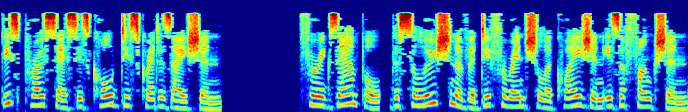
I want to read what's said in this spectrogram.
This process is called discretization. For example, the solution of a differential equation is a function.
